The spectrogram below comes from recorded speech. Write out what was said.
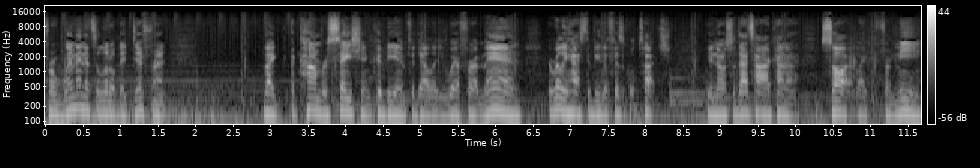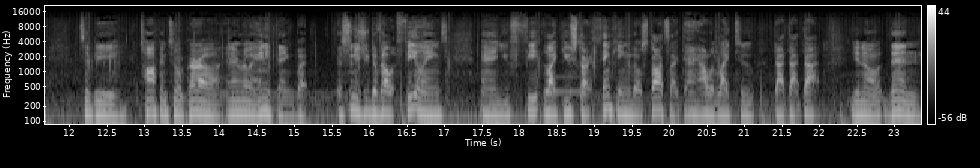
for women it's a little bit different. Like a conversation could be infidelity, where for a man, it really has to be the physical touch. You know, so that's how I kind of saw it. Like for me to be talking to a girl and then really anything, but as soon as you develop feelings and you feel like you start thinking those thoughts like dang i would like to dot dot dot you know then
